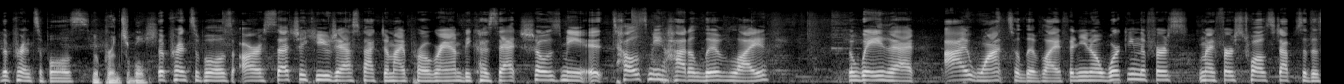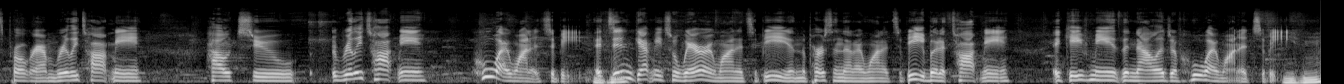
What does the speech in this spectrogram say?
the principles. The principles. the principles are such a huge aspect of my program because that shows me it tells me how to live life the way that I want to live life and you know working the first my first 12 steps of this program really taught me how to it really taught me who I wanted to be. It mm-hmm. didn't get me to where I wanted to be and the person that I wanted to be, but it taught me it gave me the knowledge of who I wanted to be. Mm-hmm.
